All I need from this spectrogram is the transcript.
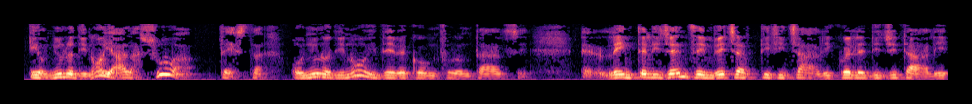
E ognuno di noi ha la sua testa, ognuno di noi deve confrontarsi le intelligenze invece artificiali, quelle digitali,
